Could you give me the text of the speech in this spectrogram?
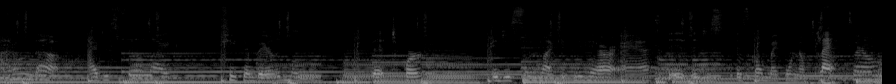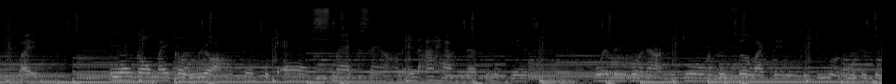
I don't know. I just feel like she can barely move. That twerk, it just seems like if you hear her ass, it, it just it's gonna make one of them plat sounds. Like it ain't gonna make a real authentic ass smack sound. And I have nothing against women going out and doing what they feel like they need to do in order to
